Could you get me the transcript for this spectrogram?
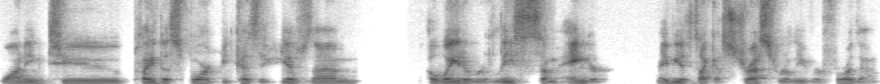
wanting to play the sport because it gives them a way to release some anger maybe it's like a stress reliever for them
